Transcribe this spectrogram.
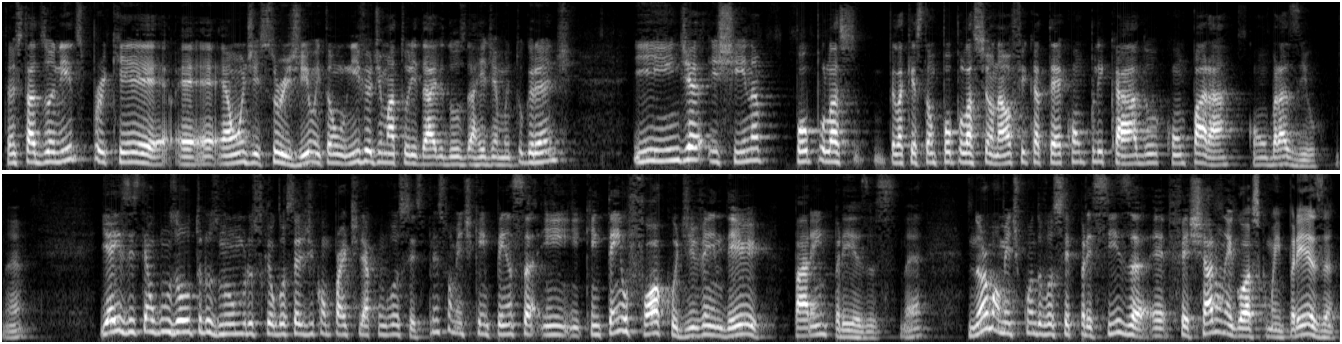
Então, Estados Unidos, porque é, é, é onde surgiu, então o nível de maturidade do uso da rede é muito grande, e Índia e China, popula pela questão populacional, fica até complicado comparar com o Brasil, né? E aí existem alguns outros números que eu gostaria de compartilhar com vocês, principalmente quem pensa em, quem tem o foco de vender para empresas, né? Normalmente, quando você precisa é, fechar um negócio com uma empresa,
